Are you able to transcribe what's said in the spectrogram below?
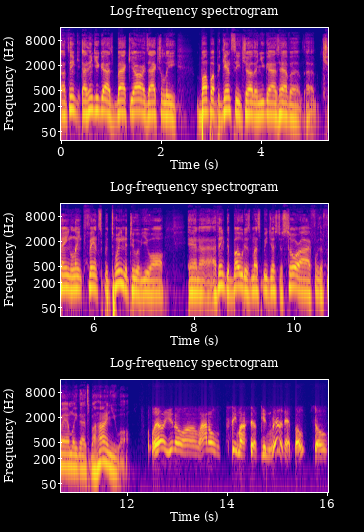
I think I think you guys' backyards actually bump up against each other, and you guys have a, a chain link fence between the two of you all. And uh, I think the boat is must be just a sore eye for the family that's behind you all. Well, you know, um, I don't see myself getting rid of that boat, so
